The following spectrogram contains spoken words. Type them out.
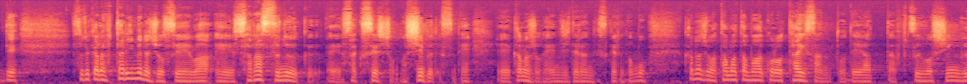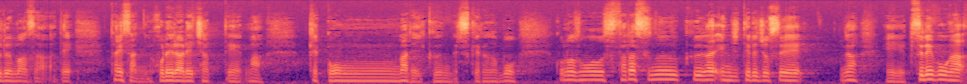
でそれから2人目の女性は、え、サラ・スヌーク、え、サクセッションの支部ですね、え、彼女が演じてるんですけれども彼女はたまたまこのタイさんと出会った普通のシングルマザーでタイさんに惚れられちゃって、まあ、結婚まで行くんですけれどもこのサラ・スヌークが演じてる女性が、え、連れ子が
